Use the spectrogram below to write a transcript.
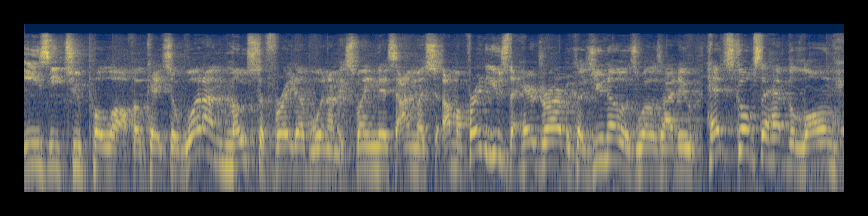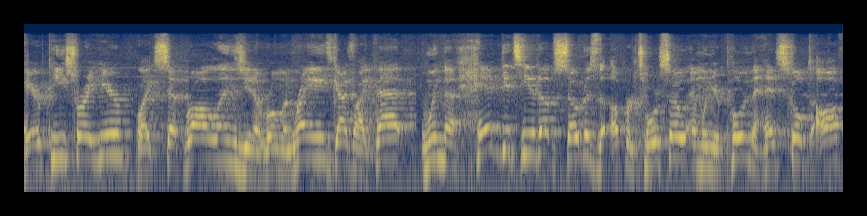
easy to pull off. Okay, so what I'm most afraid of when I'm explaining this, I'm, a, I'm afraid to use the hair dryer because you know as well as I do, head sculpts that have the long hair piece right here, like Seth Rollins, you know, Roman Reigns, guys like that, when the head gets heated up, so does the upper torso, and when you're pulling the head sculpt off,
